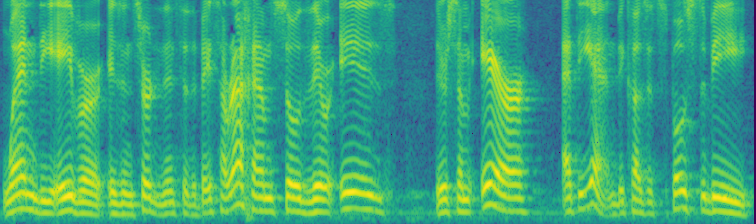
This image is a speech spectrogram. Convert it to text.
when the aver is inserted into the base harechem, so there is there's some air at the end because it's supposed to be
